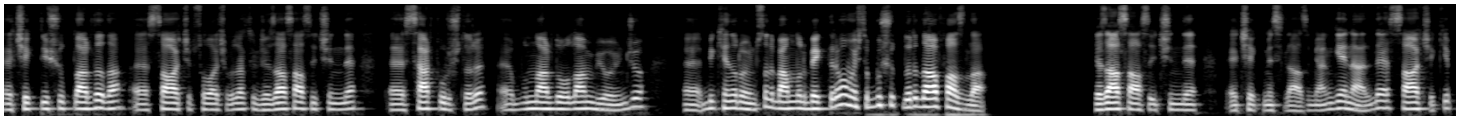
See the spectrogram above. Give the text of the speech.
e, çektiği şutlarda da e, sağ açıp sol açıp özellikle ceza sahası içinde e, sert vuruşları e, bunlarda olan bir oyuncu. E, bir kenar oyuncusu da ben bunları beklerim ama işte bu şutları daha fazla ceza sahası içinde e, çekmesi lazım. Yani genelde sağa çekip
